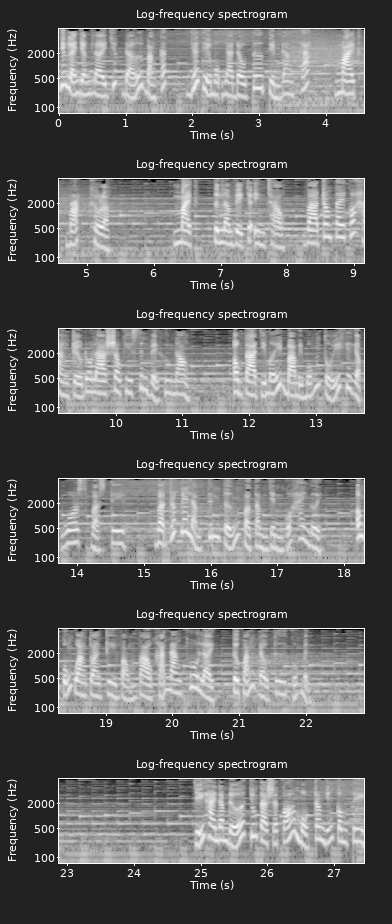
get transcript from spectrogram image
nhưng lại nhận lời giúp đỡ bằng cách giới thiệu một nhà đầu tư tiềm năng khác, Mike Markula. Mike từng làm việc cho Intel và trong tay có hàng triệu đô la sau khi xin về hưu non. Ông ta chỉ mới 34 tuổi khi gặp Walsh và Steve và rất lấy làm tin tưởng vào tầm nhìn của hai người. Ông cũng hoàn toàn kỳ vọng vào khả năng thua lời từ khoản đầu tư của mình. Chỉ hai năm nữa, chúng ta sẽ có một trong những công ty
